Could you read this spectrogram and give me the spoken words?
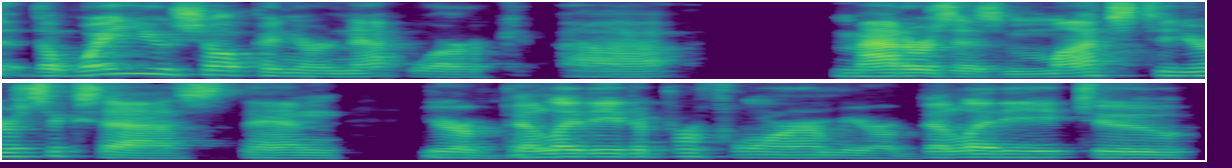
the, the way you show up in your network uh, matters as much to your success than your ability to perform, your ability to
